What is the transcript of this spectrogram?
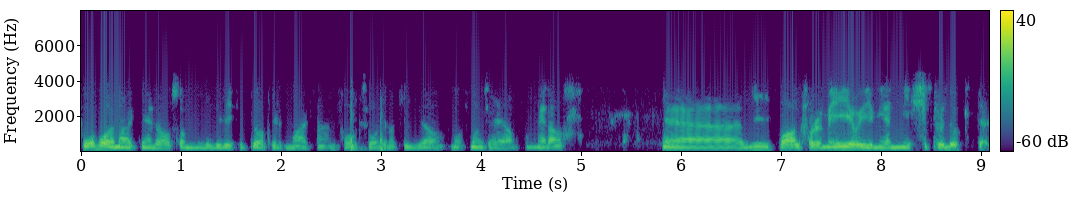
två varumärken idag som ligger riktigt bra till på marknaden. Volkswagen och Kia, måste man säga. Medan eh, Jeep och Alfa Romeo är mer nischprodukter.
